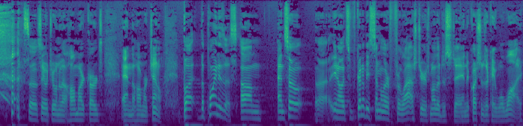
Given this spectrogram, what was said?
so say what you want about Hallmark cards and the Hallmark Channel, but the point is this. Um, and so uh, you know, it's going to be similar for last year's Mother's Day, and the question is, okay, well, why?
